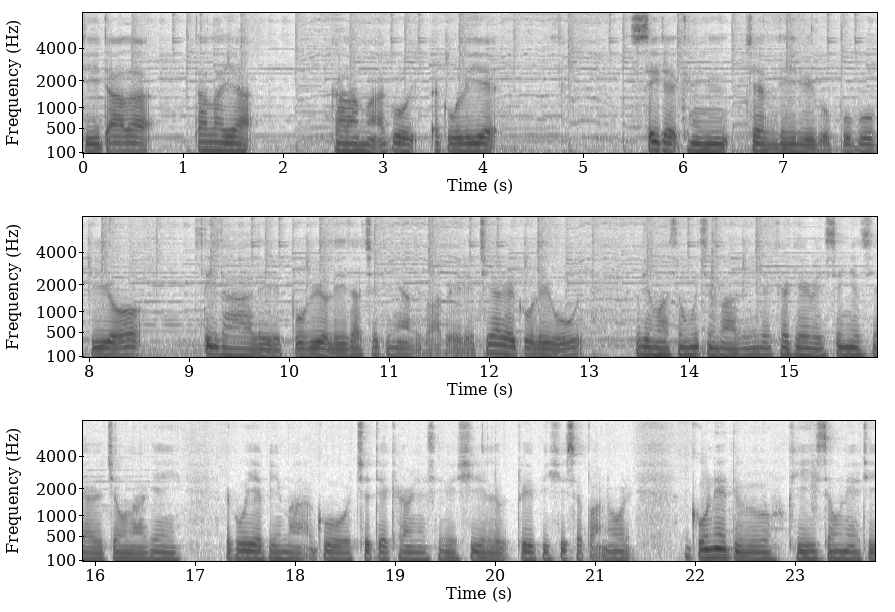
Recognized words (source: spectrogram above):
ဒီတာလာတာလာရကာလာမှာအကူအကူလေးရဲ့ စိတ်တဲ့ခံချက်လေးတွေကိုပူပူပြီးတော့တိလာလေးပူပြီးတော့လေးစားချစ်ခင်ရလေးပါပဲတဲ့ချစ်ရတဲ့ကိုလေးကိုအပြင်မှာဆုံးဝချင်ပါပြီတဲ့ခက်ခဲတွေစိတ်ညစ်စရာတွေကြုံလာခဲ့ရင်အကူရဲ့ဘေးမှာအကူကိုချစ်တဲ့ currency တွေရှိတယ်လို့တွေးပြီးရှိဆက်ပါတော့တဲ့အကူနဲ့အတူခီးဆုံးတဲ့အထိ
